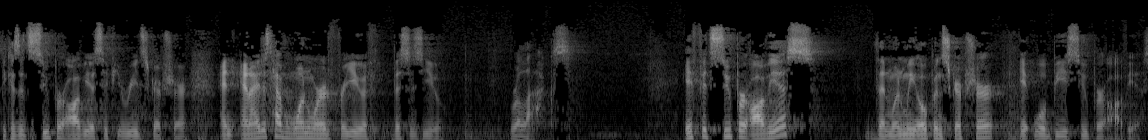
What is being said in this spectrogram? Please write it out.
because it's super obvious if you read scripture. And, and I just have one word for you if this is you relax. If it's super obvious, then when we open Scripture, it will be super obvious.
